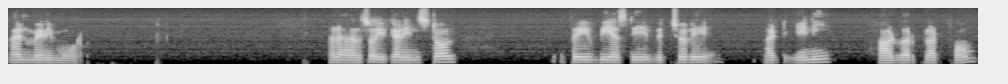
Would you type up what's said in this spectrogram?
and many more. And also you can install FreeBSD virtually at any hardware platform.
